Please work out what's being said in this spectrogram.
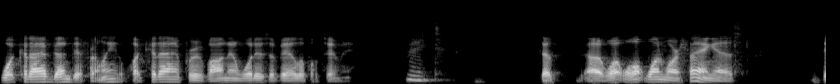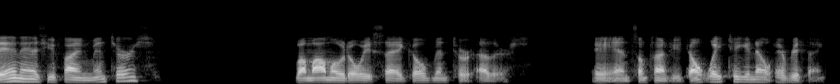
what could I have done differently? What could I improve on, and what is available to me?" Right the uh, what, what, one more thing is then as you find mentors my mama would always say go mentor others and sometimes you don't wait till you know everything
